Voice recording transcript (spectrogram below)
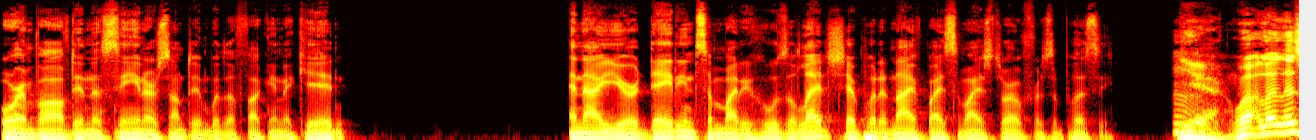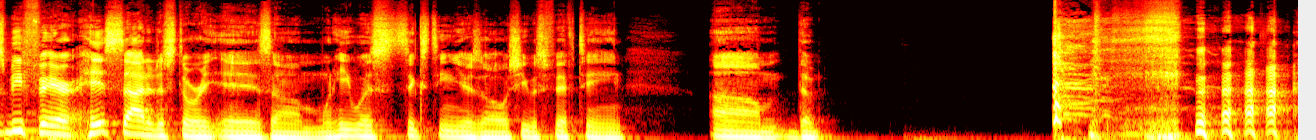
or involved in a scene or something with a fucking a kid. And now you're dating somebody who's alleged to have put a knife by somebody's throat for some pussy. Yeah. Well, let, us be fair. His side of the story is um, when he was 16 years old, she was 15. Um, the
